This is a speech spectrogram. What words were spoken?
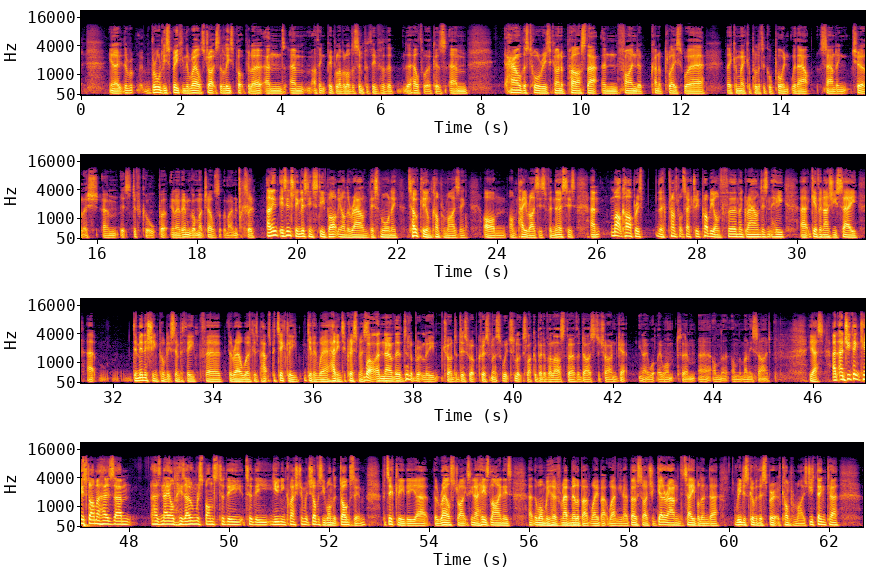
You know, the, broadly speaking, the rail strike's the least popular, and um, I think people have a lot of sympathy for the, the health workers. Um, how the Tories kind of pass that and find a kind of place where they can make a political point without sounding churlish, um, it's difficult. But you know, they haven't got much else at the moment. So And it's interesting listening to Steve Barclay on the round this morning, totally uncompromising on on pay rises for nurses. Um, Mark Harper is the Transport Secretary, probably on firmer ground, isn't he? Uh, given, as you say, uh, diminishing public sympathy for the rail workers, perhaps particularly given we're heading to Christmas. Well, and now they're deliberately trying to disrupt Christmas, which looks like a bit of a last throw of the dice to try and get you know what they want um, uh, on the on the money side. Yes, and and do you think Keir Starmer has um, has nailed his own response to the to the union question, which is obviously one that dogs him, particularly the uh, the rail strikes. You know, his line is uh, the one we heard from Ed Miliband way back when. You know, both sides should get around the table and uh, rediscover the spirit of compromise. Do you think uh,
